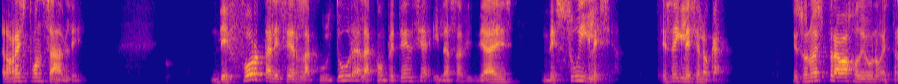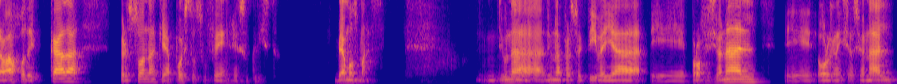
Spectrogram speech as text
responsable de fortalecer la cultura, la competencia y las habilidades de su iglesia, esa iglesia local. Eso no es trabajo de uno, es trabajo de cada persona que ha puesto su fe en Jesucristo. Veamos más. De una, de una perspectiva ya eh, profesional, eh, organizacional,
